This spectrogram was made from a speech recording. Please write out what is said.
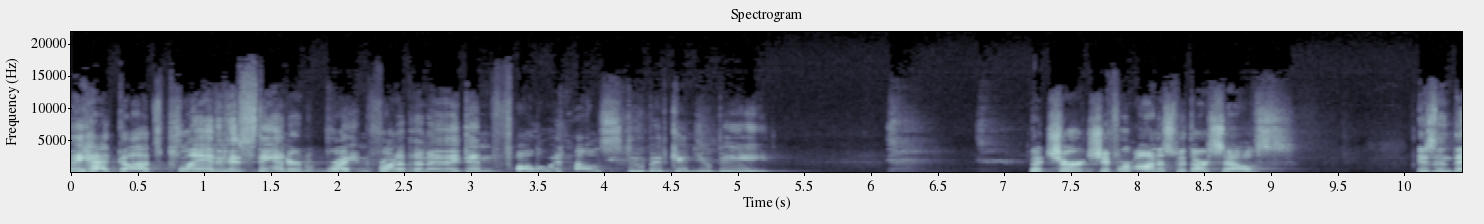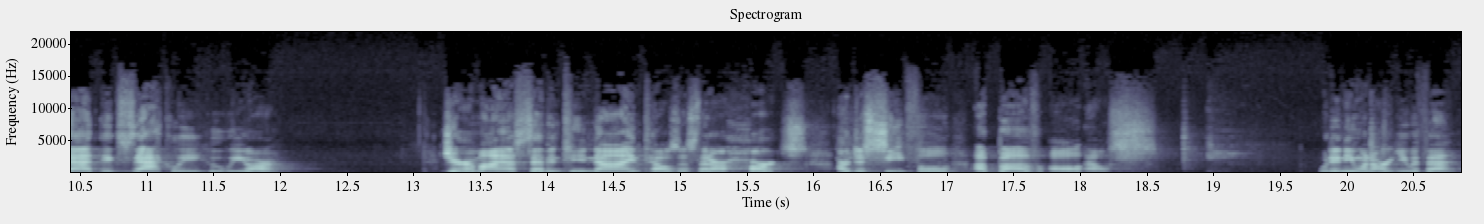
They had God's plan and his standard right in front of them and they didn't follow it. How stupid can you be? But, church, if we're honest with ourselves, isn't that exactly who we are? Jeremiah 17 9 tells us that our hearts are deceitful above all else. Would anyone argue with that?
